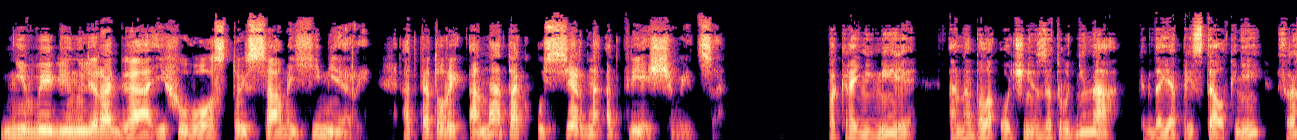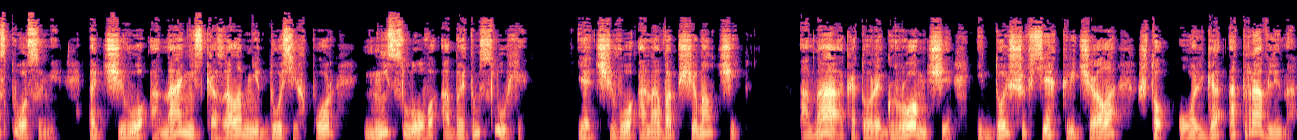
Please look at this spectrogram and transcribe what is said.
не выглянули рога и хвост той самой химеры, от которой она так усердно открещивается. По крайней мере, она была очень затруднена, когда я пристал к ней с расспросами, отчего она не сказала мне до сих пор ни слова об этом слухе, и отчего она вообще молчит. Она, которая громче и дольше всех кричала, что Ольга отравлена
